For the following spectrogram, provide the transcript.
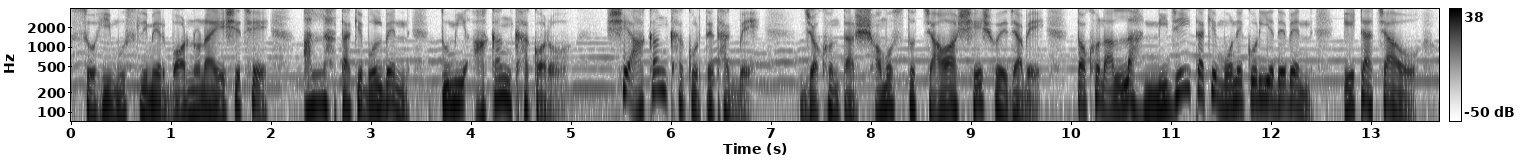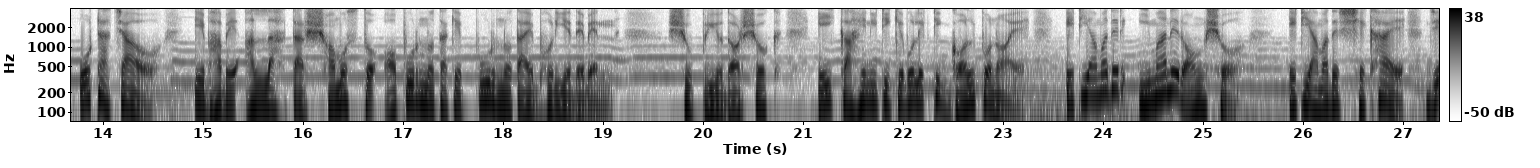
সহি মুসলিমের বর্ণনায় এসেছে, আল্লাহ তাকে বলবেন, তুমি আকাঙ্ক্ষা করো। সে আকাঙ্ক্ষা করতে থাকবে। যখন তার সমস্ত চাওয়া শেষ হয়ে যাবে, তখন আল্লাহ নিজেই তাকে মনে করিয়ে দেবেন, এটা চাও, ওটা চাও। এভাবে আল্লাহ তার সমস্ত অপূর্ণতাকে পূর্ণতায় ভরিয়ে দেবেন। সুপ্রিয় দর্শক, এই কাহিনীটি কেবল একটি গল্প নয়, এটি আমাদের ইমানের অংশ। এটি আমাদের শেখায় যে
